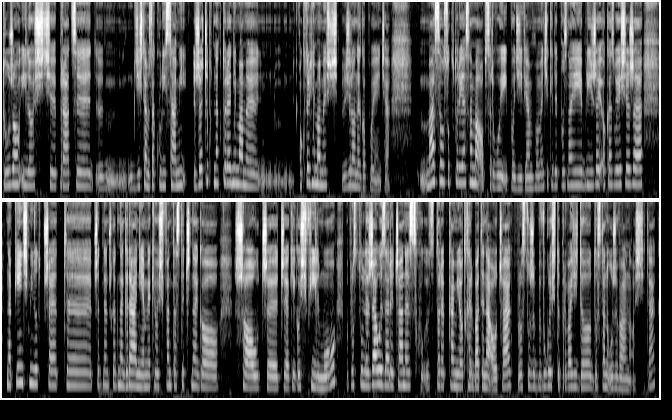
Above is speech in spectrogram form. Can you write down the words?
dużą ilość pracy, gdzieś tam za kulisami, rzeczy, na które nie mamy, o których nie mamy zielonego pojęcia masa osób, które ja sama obserwuję i podziwiam, w momencie, kiedy poznaję je bliżej, okazuje się, że na pięć minut przed, e, przed na przykład nagraniem jakiegoś fantastycznego show czy, czy jakiegoś filmu, po prostu leżały zaryczane z, z torebkami od herbaty na oczach, po prostu, żeby w ogóle się doprowadzić do, do stanu używalności, tak?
